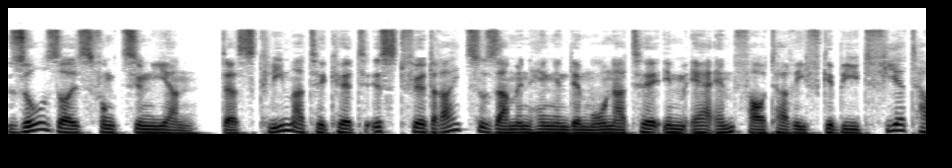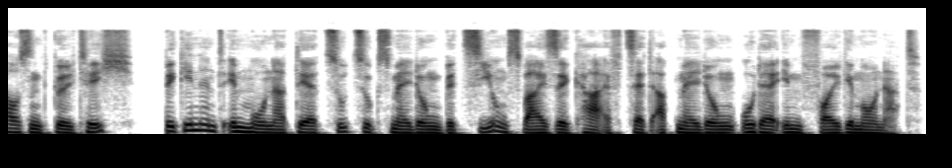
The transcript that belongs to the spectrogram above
So soll's funktionieren. Das Klimaticket ist für drei zusammenhängende Monate im RMV-Tarifgebiet 4000 gültig, beginnend im Monat der Zuzugsmeldung bzw. Kfz-Abmeldung oder im Folgemonat.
